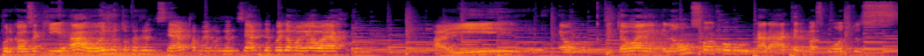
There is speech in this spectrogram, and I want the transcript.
por causa que, ah, hoje eu tô fazendo certo, amanhã eu tô fazendo certo, depois da manhã eu erro. Aí, é, então é não só como caráter, mas com outros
